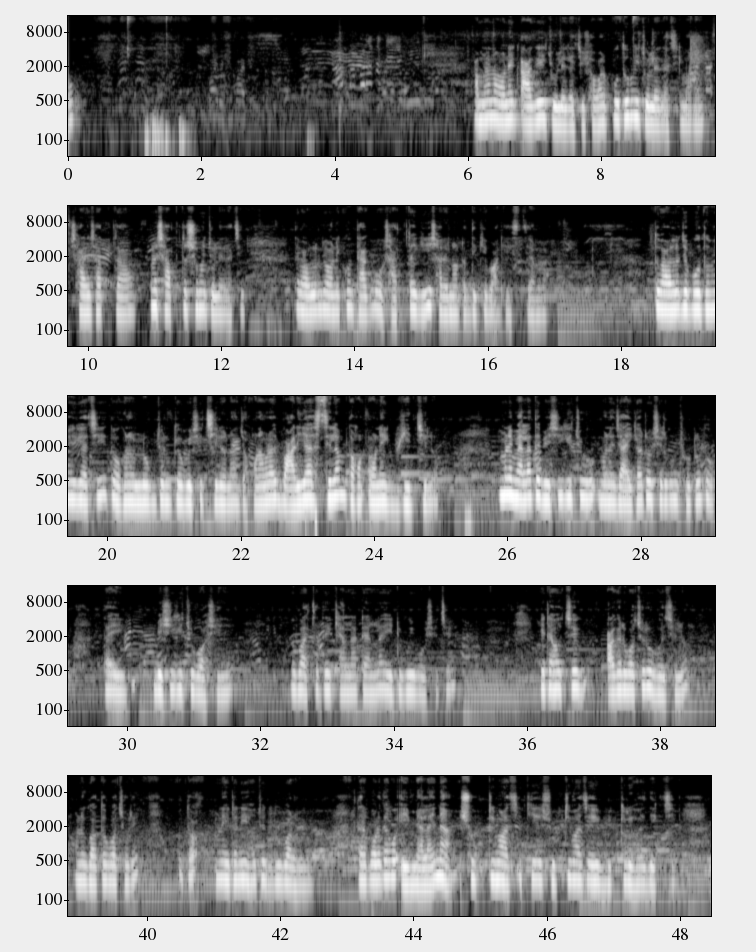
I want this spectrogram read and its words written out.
আমরা না অনেক আগেই চলে গেছি, সবার প্রথমেই চলে গেছি মানে সাড়ে সাতটা মানে সাতটার সময় চলে গেছি। তাই ভাবলাম যে অনেকক্ষণ থাকব, সাতটায় গিয়ে সাড়ে নটার দিকে বাড়ি এসেছি আমরা। তো ভাবলাম যে প্রথমে গেছি, তো ওখানে লোকজন কেউ বেশি ছিল না। যখন আমরা বাড়ি আসছিলাম, তখন অনেক ভিড় ছিল। মানে মেলাতে বেশি কিছু মানে জায়গাটাও সেরকম ছোট তো, তাই বেশি কিছু বসেনি। ওই বাচ্চাদের খেলনা টেলনা এইটুকুই বসেছে। এটা হচ্ছে আগের বছরও হয়েছিল মানে গত বছরে। তো মানে এটা নিয়ে হচ্ছে দুবার হলো। তারপরে দেখো এই মেলায় না শুকটি মাছ, কি শুকটি মাছ এই বিক্রি হয় দেখছি।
